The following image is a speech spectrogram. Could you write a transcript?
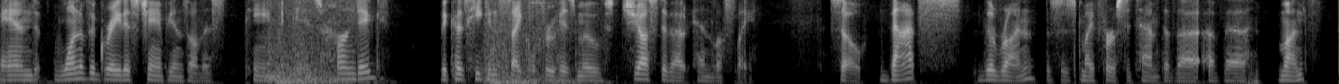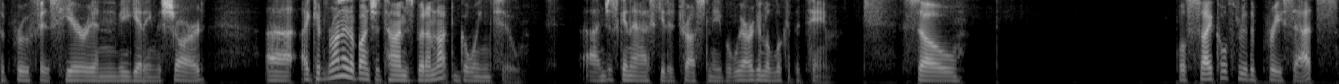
And one of the greatest champions on this team is Hurndig, because he can cycle through his moves just about endlessly. So that's the run. This is my first attempt of the of the month. The proof is here in me getting the shard. Uh, I could run it a bunch of times, but I'm not going to. I'm just going to ask you to trust me, but we are going to look at the team. So we'll cycle through the presets,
